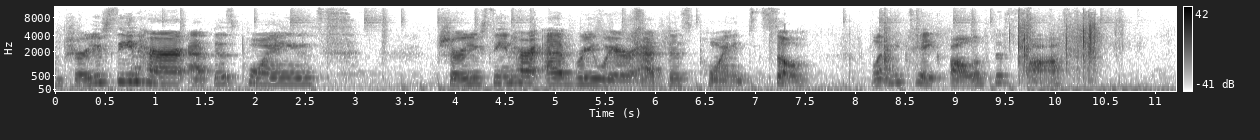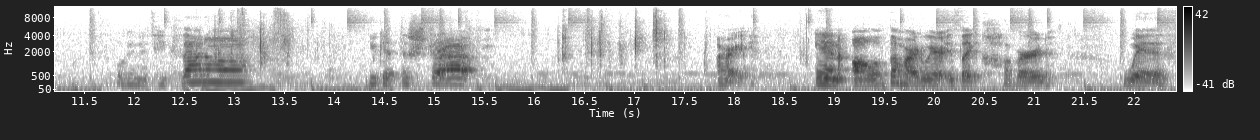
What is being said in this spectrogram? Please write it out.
I'm sure you've seen her at this point. I'm sure you've seen her everywhere at this point. So let me take all of this off. We're gonna take that off. You get the strap. All right, and all of the hardware is like covered with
